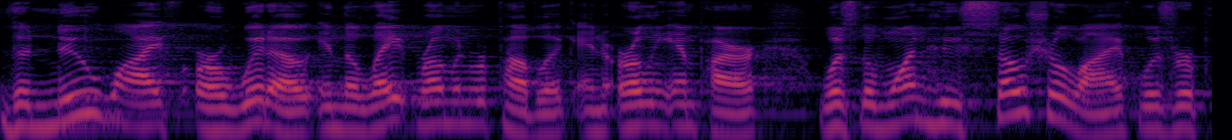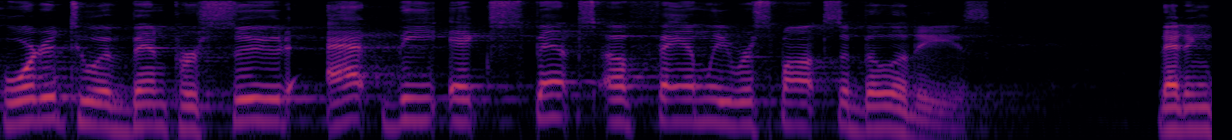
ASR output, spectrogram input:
The new wife or widow in the late Roman Republic and early empire was the one whose social life was reported to have been pursued at the expense of family responsibilities. That, in,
